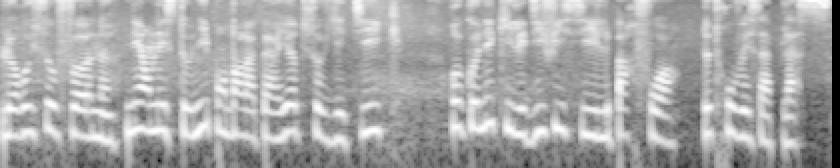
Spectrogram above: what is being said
le russophone, né en Estonie pendant la période soviétique, reconnaît qu'il est difficile parfois de trouver sa place.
